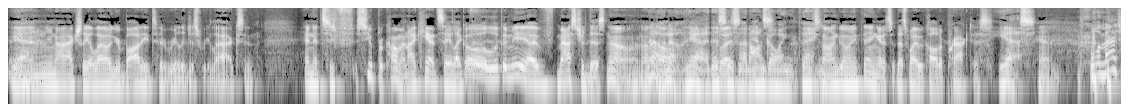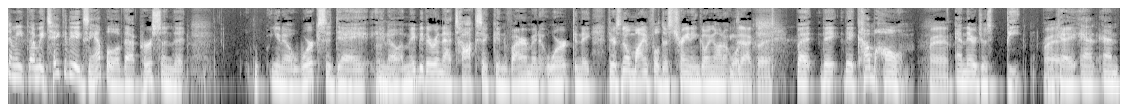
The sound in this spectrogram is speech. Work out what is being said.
Yeah. and you're not actually allowing your body to really just relax and. And it's f- super common. I can't say like, "Oh, look at me, I've mastered this." No, no, no. Yeah, this But is an ongoing thing. It's an ongoing thing. It's, that's why we call it a practice. yes. Yeah. well, imagine. I mean, I mean, take the example of that person that you know works a day. Mm-hmm. You know, and maybe they're in that toxic environment at work, and they there's no mindfulness training going on at work. Exactly. But they they come home, Right. and they're just beat. Right. Okay, and and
